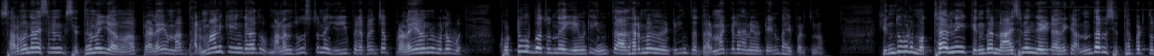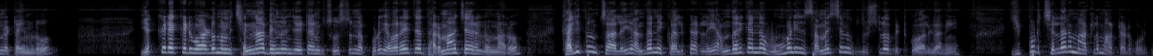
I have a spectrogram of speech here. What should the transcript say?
సర్వనాశనానికి సిద్ధమయ్యామా? ప్రళయమా? ధర్మానికి ఏం కాదు. మనం చూస్తున్న ఈ ప్రపంచ ప్రళయంలో కొట్టుకుపోతుందా ఏమిటి? ఇంత అధర్మం ఏమిటి? ఇంత ధర్మజ్ఞానం ఏమిటి అని భయపడుతున్నాం. హిందువులు మొత్తాన్ని కింద నాశనం చేయడానికి అందరూ సిద్ధపడుతున్న టైంలో ఎక్కడెక్కడి వాళ్ళు మనం చిన్నాభిన్నం చేయడానికి చూస్తున్నప్పుడు ఎవరైతే ధర్మాచార్యులు ఉన్నారో కలిపి ఉంచాలి అందరినీ కలిపాలి అందరికన్నా ఉమ్మడి సమస్యను దృష్టిలో పెట్టుకోవాలి కానీ ఇప్పుడు చిల్లర మాటలు మాట్లాడకూడదు.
